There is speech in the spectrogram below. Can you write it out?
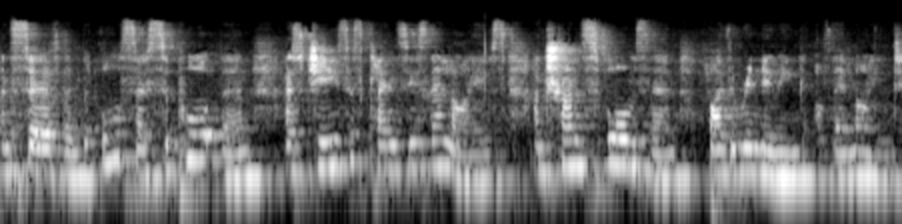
and serve them, but also support them as Jesus cleanses their lives and transforms them by the renewing of their mind.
